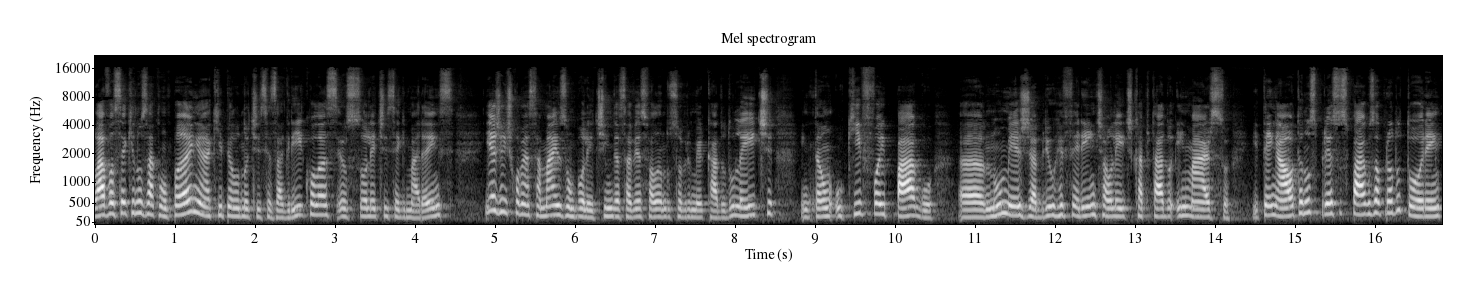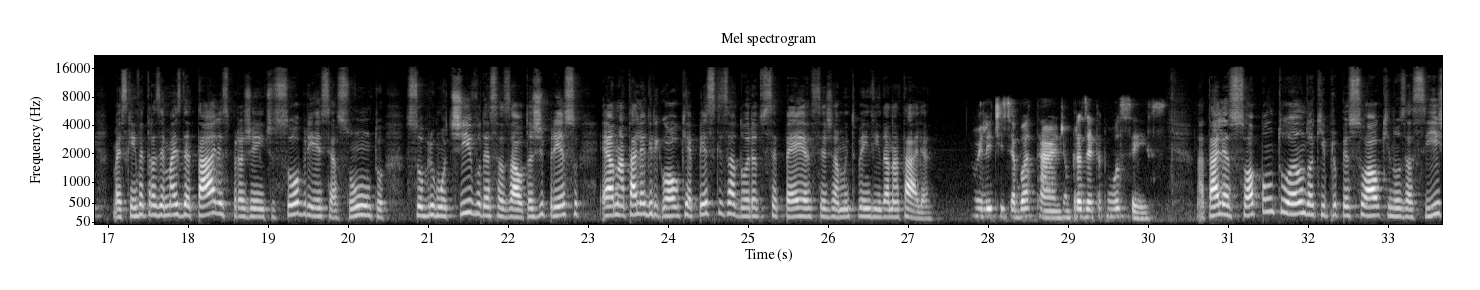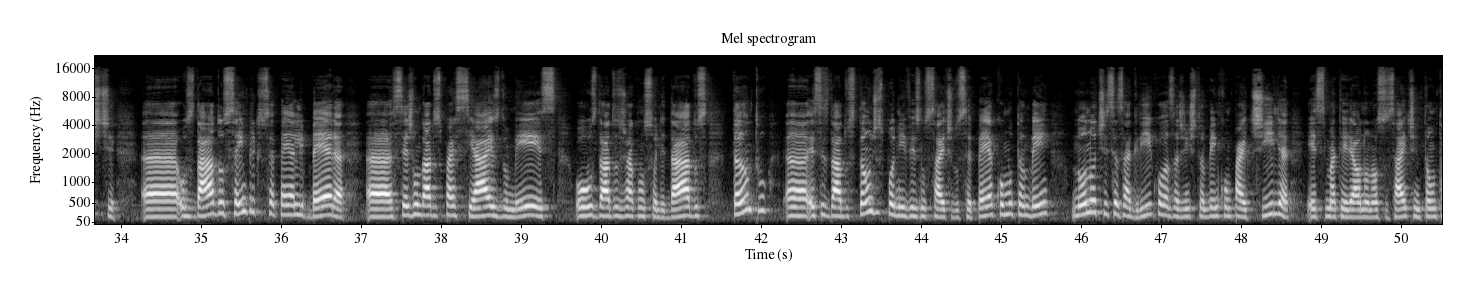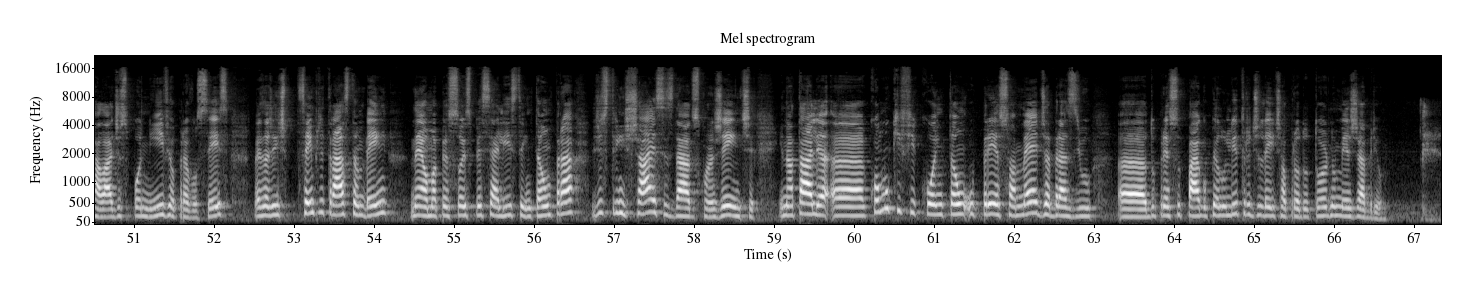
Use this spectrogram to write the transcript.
Olá, você que nos acompanha aqui pelo Notícias Agrícolas. Eu sou Letícia Guimarães e a gente começa mais um boletim, dessa vez falando sobre o mercado do leite. Então, o que foi pago uh, no mês de abril referente ao leite captado em março. E tem alta nos preços pagos ao produtor, hein? Mas quem vai trazer mais detalhes para a gente sobre esse assunto, sobre o motivo dessas altas de preço, é a Natália Grigol, que é pesquisadora do CPEA. Seja muito bem-vinda, Natália. Oi, Letícia, boa tarde. É um prazer estar com vocês. Natália, só pontuando aqui para o pessoal que nos assiste, uh, os dados, sempre que o CPEA libera, uh, sejam dados parciais do mês ou os dados já consolidados, tanto uh, esses dados estão disponíveis no site do CPEA, como também no Notícias Agrícolas. A gente também compartilha esse material no nosso site, então está lá disponível para vocês. Mas a gente sempre traz também né, uma pessoa especialista, então, para destrinchar esses dados com a gente. E, Natália, uh, como que ficou, então, o preço, a média Brasil uh, do preço pago pelo litro de leite ao produtor no mês de abril?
